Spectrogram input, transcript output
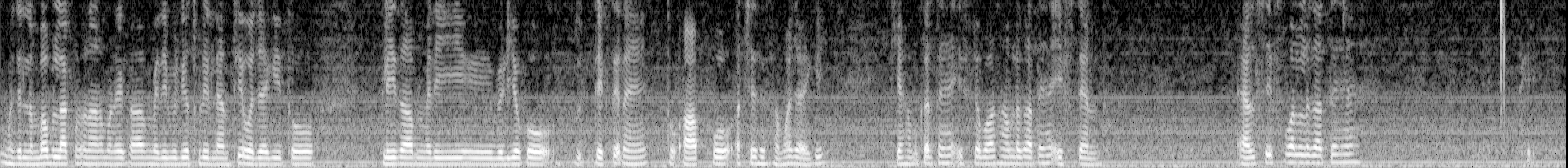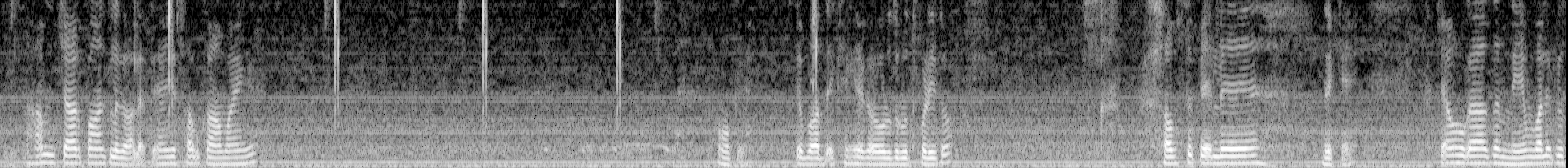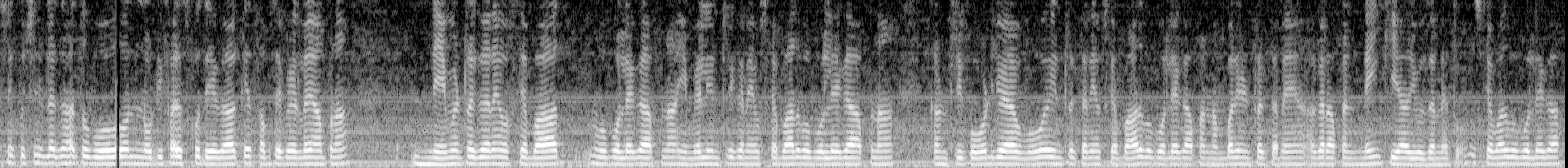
मुझे लंबा ब्लॉग बनाना पड़ेगा, मेरी वीडियो थोड़ी लेंथी हो जाएगी तो प्लीज़ आप मेरी वीडियो को देखते रहें तो आपको अच्छे से समझ आएगी कि हम करते हैं। इसके बाद हम लगाते हैं देन एल सिफ वाला लगाते हैं हम चार पाँच लगा लेते हैं, ये सब काम आएँगे। ओके इसके बाद देखेंगे अगर और ज़रूरत पड़ी तो। सबसे पहले देखें क्या होगा? अगर नेम वाले पे उसने कुछ नहीं लगा तो वो नोटिफाई उसको देगा कि सबसे पहले अपना नेम एंटर करें, उसके बाद वो बोलेगा अपना ईमेल एंट्री करें, उसके बाद वो बोलेगा अपना कंट्री कोड जो है वो इंटर करें, उसके बाद वो बोलेगा अपना नंबर इंटर करें, अगर आपने नहीं किया यूज़र ने तो उसके बाद वो बोलेगा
